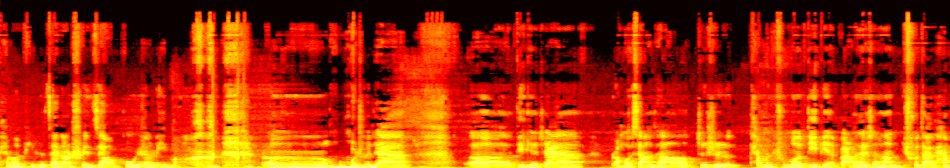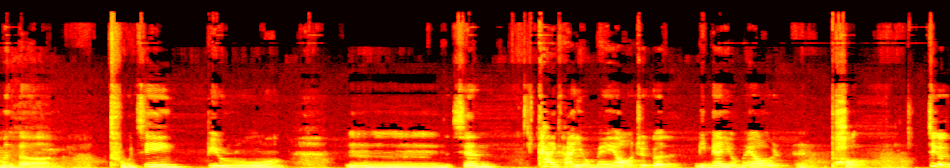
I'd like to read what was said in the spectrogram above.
他们平时在哪儿睡觉，公园里嘛，嗯，火车站，呃，地铁站，然后想想这是他们出没的地点吧，然后再想想你触达他们的途径，比如，嗯，先看一看有没有这个里面有没有朋。这个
